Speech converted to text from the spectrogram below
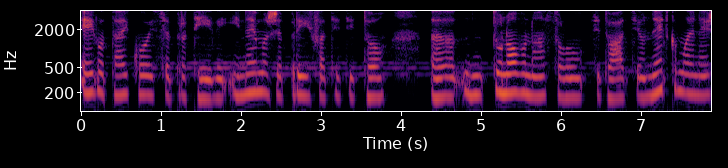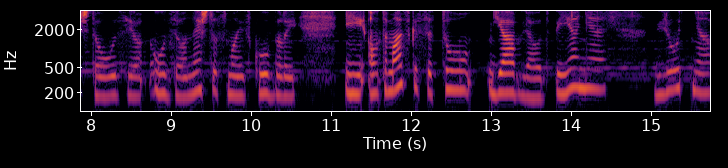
ego taj koji se protivi i ne može prihvatiti to e, tu novu nastalu situaciju. Netko mu je nešto uzio, uzeo, nešto smo izgubili i automatski se tu javlja odbijanje, ljutnja,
